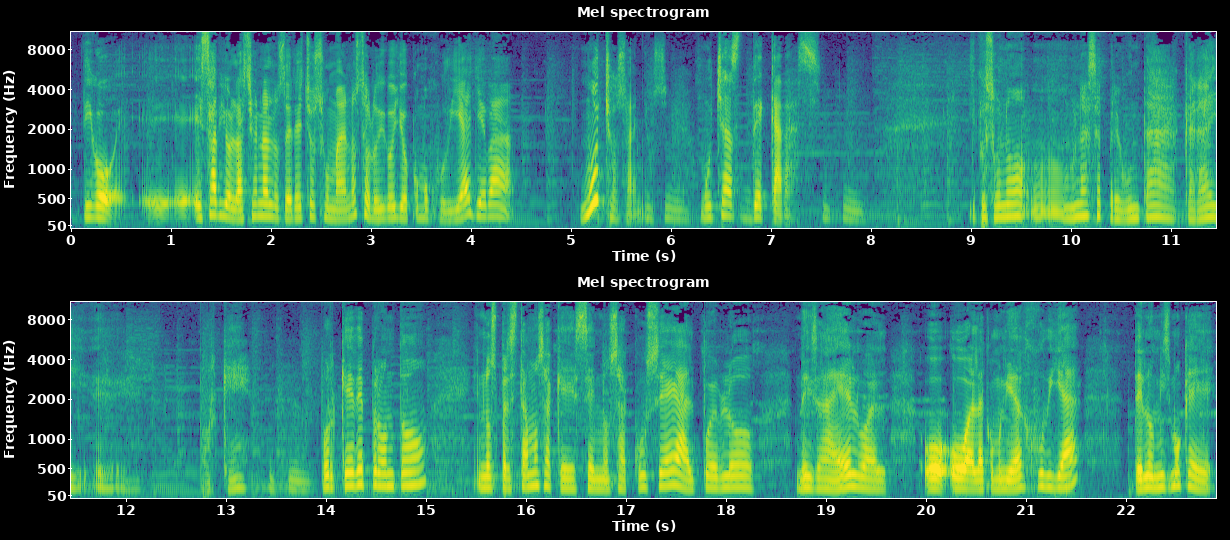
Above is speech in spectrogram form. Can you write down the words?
digo, eh, esa violación a los derechos humanos, te lo digo yo como judía, lleva muchos años, muchas décadas. Y pues uno, una se pregunta, caray, ¿por qué? ¿Por qué de pronto nos prestamos a que se nos acuse al pueblo de Israel o, al, o, o a la comunidad judía de lo mismo que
